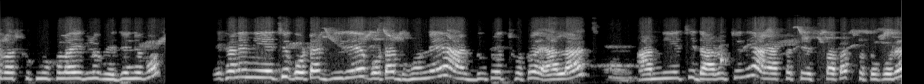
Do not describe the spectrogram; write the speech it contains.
এবার শুকনো খোলা এগুলো ভেজে নেব। এখানে নিয়েছি গোটা জিরে, গোটা ধনে আর দুটো ছোট এলাচ, আর নিয়েছি দারুচিনি আর একটা তেজপাতা ছোট করে।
